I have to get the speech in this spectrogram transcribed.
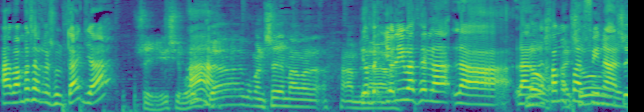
Ah, vamos al resultat ja? Sí, si vols, Ah. ja comencem amb, amb Yo, la... yo le iba a hacer la... la, la No, dejamos para el això- final. sí,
